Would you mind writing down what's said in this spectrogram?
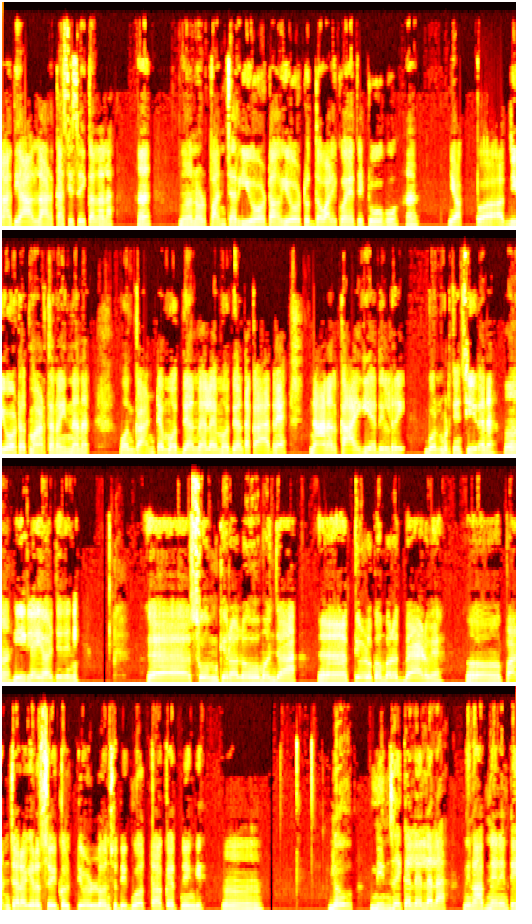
ಅದ್ ಯಾವ ಲಾಡ್ಕಾಸಿ ಸೈಕಲ್ ಹಾ? ಪಂಚರ್ ಏಟ ಏಟದ್ದ ಒಳಕೋಯತಿ ಟೂಬು ಹ? ಯಪ್ಪ, ಅದ್ ಯೋಟತ್ ಮಾಡ್ತಾನ ಇನ್ನನ. ಒಂದ್ ಗಂಟೆ ಮಧ್ಯಾಹ್ನ ಮೇಲೆ, ಮಧ್ಯಾಹ್ನ ತಕ ಆದ್ರೆ ನಾನಲ್ಲಿ ಕಾಯ್ಗಿಯೋದಿಲ್ರಿ. ಬಂದ್ಬಿಡ್ತೀನಿ ಸೀದನ ಹ್ಮ್ ಈಗಲೇ ಹೇಳ್ತಿದೀನಿ ಸುಮ್ಕಿರಲು ಮಂಜ ತಿಳ್ಕೊಂಬರೋದ್ ಬ್ಯಾಡ್ವೆ. ಪಂಚರ್ ಆಗಿರೋ ಸೈಕಲ್ ತಿಳ್ಳು ಒಂದ್ಸತಿ ಗೊತ್ತಾಕತ್ ನಿಂಗೆ. ಹ್ಮ್. ಲವ್ ನಿನ್ ಸೈಕಲ್ ಎಲ್ಲಲ್ಲ ನೀನ್ ಅದ್ನೇ ನಿಂತಿ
